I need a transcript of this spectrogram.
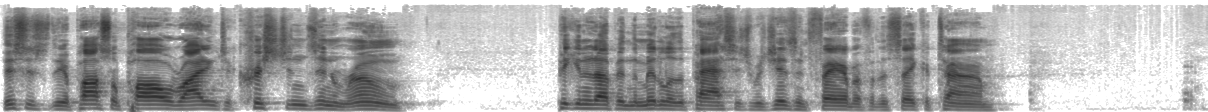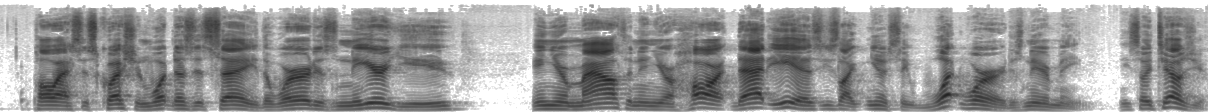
This is the Apostle Paul writing to Christians in Rome, picking it up in the middle of the passage, which isn't fair, but for the sake of time. Paul asks this question What does it say? The word is near you, in your mouth and in your heart. That is, he's like, you know, say, What word is near me? So he tells you,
